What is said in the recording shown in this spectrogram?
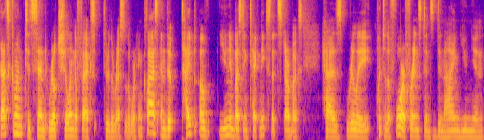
that's going to send real chilling effects through the rest of the working class. And the type of union busting techniques that Starbucks has really put to the fore, for instance, denying union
